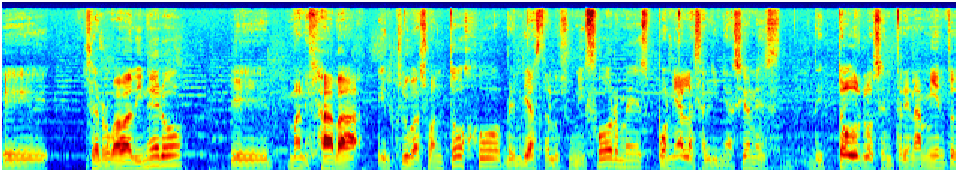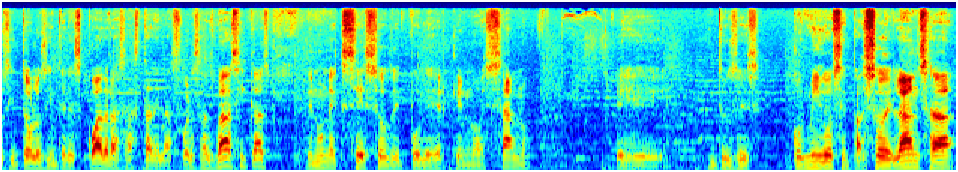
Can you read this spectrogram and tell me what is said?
eh, se robaba dinero, eh, manejaba el club a su antojo, vendía hasta los uniformes, ponía las alineaciones de todos los entrenamientos y todos los interescuadras hasta de las fuerzas básicas en un exceso de poder que no es sano. Eh, entonces, conmigo se pasó de lanza,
